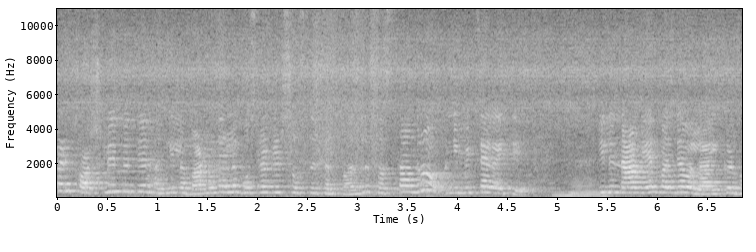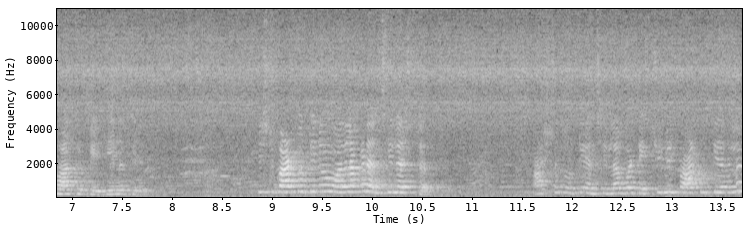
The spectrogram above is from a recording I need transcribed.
ಕಡೆ ಕಾಸ್ಟ್ಲಿ ಇರ್ತೈತಿ ಹಂಗಿಲ್ಲ. ಬಣ್ಣದ ಎಲ್ಲ ಬಸ್ರಾಗ ಇಟ್ಟು ಸಸ್ತ ಸ್ವಲ್ಪ ಅಂದ್ರೆ ಸಸ್ತ ಅಂದ್ರೂ ಲಿಮಿಟ್ನಾಗ ಐತಿ. ಇಲ್ಲಿ ನಾವೇನು ಬಂದೇವಲ್ಲ ಈ ಕಡೆ ಭಾಳ ತುಟ್ಟೈತಿ ಏನಂತೀರಿ ಇಷ್ಟು ಭಾಳ ತುಟ್ಟಿನೂ ಮೊದಲ ಕಡೆ ಅನ್ಸಿಲ್ಲ ಅಷ್ಟ. ಅಷ್ಟು ತುಟ್ಟಿ ಅನ್ಸಿಲ್ಲ ಬಟ್ ಆ್ಯಕ್ಚುಲಿ ಭಾಳ ತುಟ್ಟಿ ಅದಲ್ಲ.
